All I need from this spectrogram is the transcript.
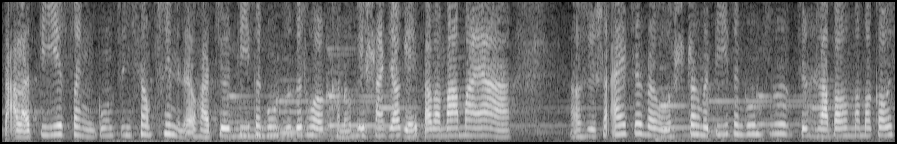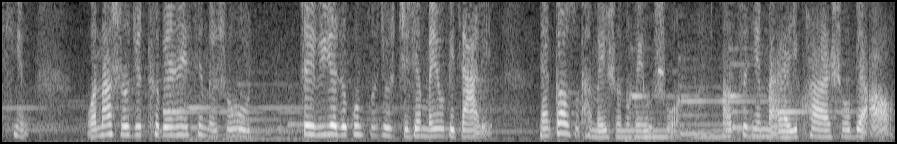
打了第一份工资。你像村里的话，就是第一份工资的时候可能会上交给爸爸妈妈呀，然后就说哎，真的我是挣的第一份工资，就是让爸爸妈妈高兴。我那时候就特别任性的时候，这个月的工资就直接没有给家里，连告诉他们一声都没有说，然后自己买了一块手表，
